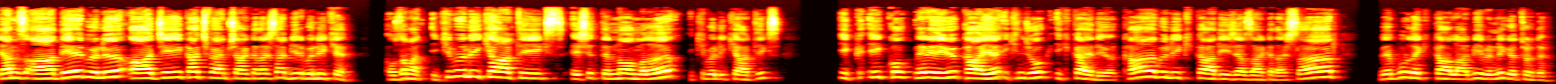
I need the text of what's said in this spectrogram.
Yalnız AD bölü AC'yi kaç vermiş arkadaşlar? 1 bölü 2. O zaman 2 bölü 2 artı x eşittir ne olmalı? 2 bölü 2 artı x. İlk, ilk ok nereye diyor? K'ya. İkinci ok 2K'ya diyor. K bölü 2K diyeceğiz arkadaşlar. Ve buradaki K'lar birbirini götürdü.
